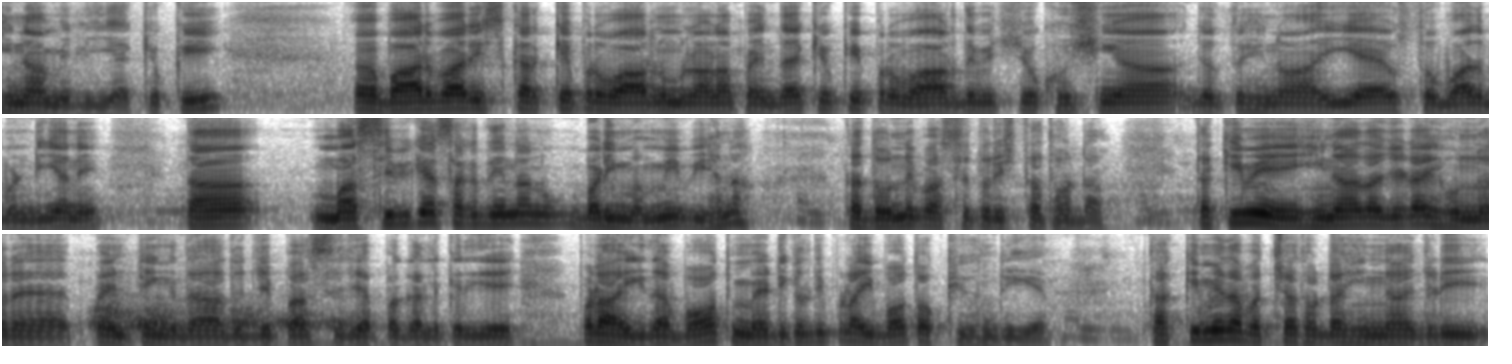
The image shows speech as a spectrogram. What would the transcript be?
ਹਿਨਾ ਮਿਲੀ ਹੈ, ਕਿਉਂਕਿ ਬਾਰ-ਬਾਰ ਇਸ ਕਰਕੇ ਪਰਿਵਾਰ ਨੂੰ ਮਿਲਾਉਣਾ ਪੈਂਦਾ ਕਿਉਂਕਿ ਪਰਿਵਾਰ ਦੇ ਵਿੱਚ ਜੋ ਖੁਸ਼ੀਆਂ ਜਦ ਤੋਂ ਹਿਨਾ ਆਈ ਹੈ, ਉਸ ਤੋਂ ਬਾਅਦ ਵੰਡੀਆਂ ਨੇ, ਤਾਂ ਮਾਸੀ ਵੀ ਕਹਿ ਸਕਦੇ ਇਹਨਾਂ ਨੂੰ, ਬੜੀ ਮੰਮੀ ਵੀ ਹੈ ਨਾ ਤਾਂ ਦੋਨੇ ਪਾਸੇ ਤੋਂ ਰਿਸ਼ਤਾ ਤੁਹਾਡਾ। ਤਾਂ ਕਿਵੇਂ ਹਿਨਾ ਦਾ ਜਿਹੜਾ ਇਹ ਹੁਨਰ ਹੈ ਪੇਂਟਿੰਗ ਦਾ, ਦੂਜੇ ਪਾਸੇ ਜੇ ਆਪਾਂ ਗੱਲ ਕਰੀਏ, ਪੜ੍ਹਾਈ ਦਾ, ਬਹੁਤ ਮੈਡੀਕਲ ਦੀ ਪੜ੍ਹਾਈ ਬਹੁਤ ਔਖੀ ਹੁੰਦੀ ਹੈ। ਤਾਂ ਕਿਵੇਂ ਦਾ ਬੱਚਾ ਤੁਹਾਡਾ ਹਿਨਾ ਜਿਹੜੀ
